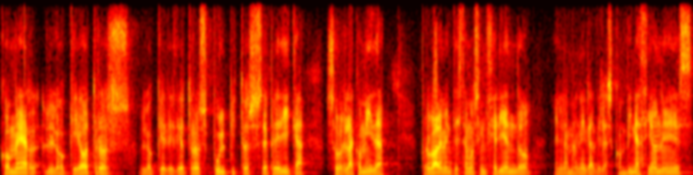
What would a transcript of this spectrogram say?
comer lo que otros, lo que desde otros púlpitos se predica sobre la comida, probablemente estamos ingiriendo en la manera de las combinaciones,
